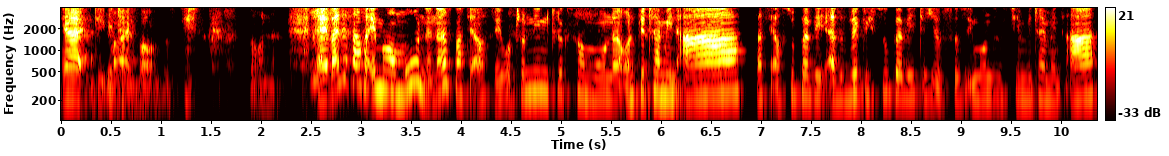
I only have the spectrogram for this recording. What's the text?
ja, die bei uns ist die Sonne. Äh, weil es auch eben Hormone, ne? Es macht ja auch Serotonin, Glückshormone und Vitamin A, was ja auch super, also wirklich super wichtig ist fürs Immunsystem. Vitamin A,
